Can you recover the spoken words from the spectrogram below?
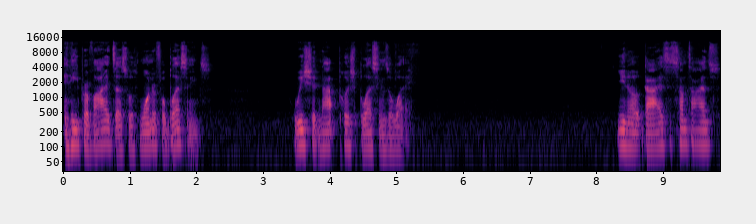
and He provides us with wonderful blessings we should not push blessings away. You know, guys, sometimes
